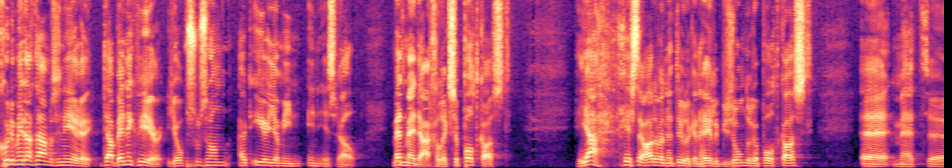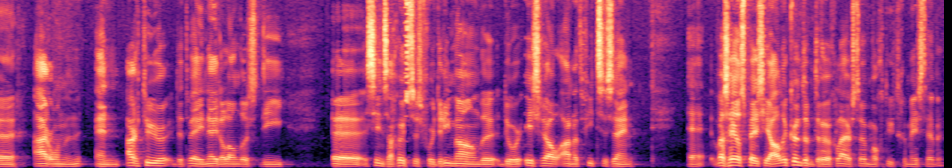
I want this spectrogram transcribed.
Goedemiddag dames en heren, daar ben ik weer, Joop Suzan uit Ierjamin in Israël, met mijn dagelijkse podcast. Ja, gisteren hadden we natuurlijk een hele bijzondere podcast uh, met uh, Aaron en Arthur, de twee Nederlanders die uh, sinds augustus voor drie maanden door Israël aan het fietsen zijn. was heel speciaal, u kunt hem terug luisteren mocht u het gemist hebben.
